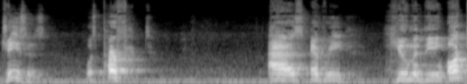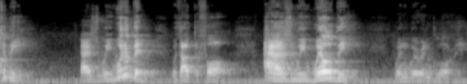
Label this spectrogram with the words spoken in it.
Jesus was perfect, as every human being ought to be, as we would have been without the fall, as we will be when we're in glory.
